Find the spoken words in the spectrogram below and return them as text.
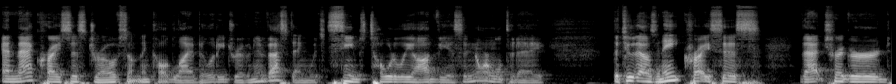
And that crisis drove something called liability driven investing, which seems totally obvious and normal today. The 2008 crisis, that triggered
